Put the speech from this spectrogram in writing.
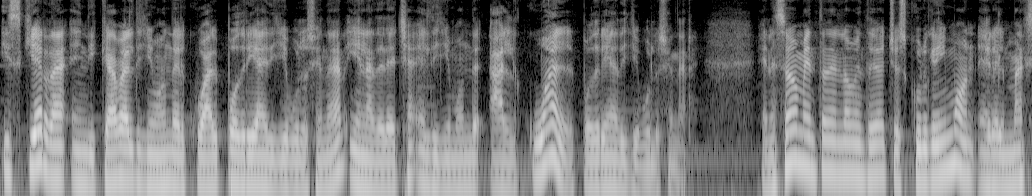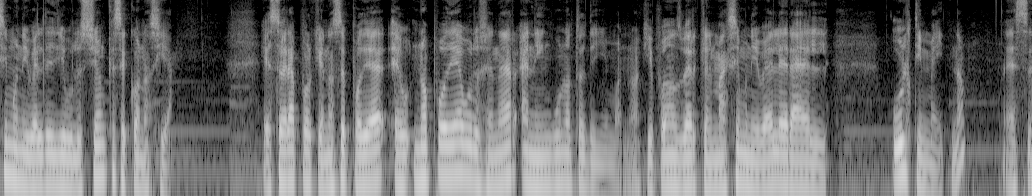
izquierda indicaba el Digimon del cual podría Digivolucionar y en la derecha el Digimon al cual podría Digivolucionar. En ese momento, en el 98, Skullgreymon era el máximo nivel de Digivolución que se conocía. Esto era porque no, se podía, no podía evolucionar a ningún otro Digimon. Aquí podemos ver que el máximo nivel era el Ultimate, ¿no? Es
